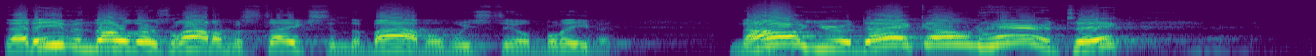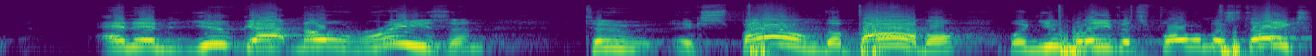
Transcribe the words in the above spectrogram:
that even though there's a lot of mistakes in the Bible, we still believe it. No, you're a daggone heretic. And then you've got no reason to expound the Bible when you believe it's full of mistakes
